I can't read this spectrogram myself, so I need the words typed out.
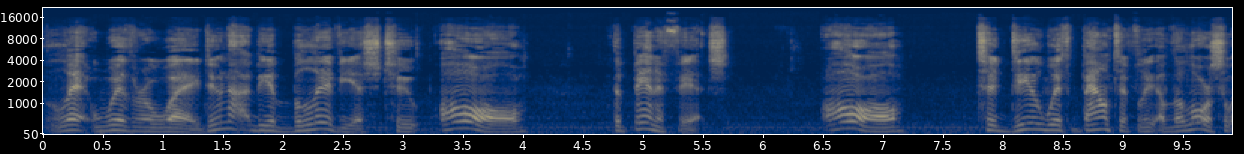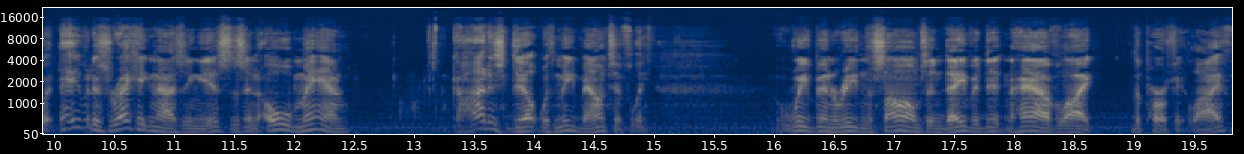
let wither away, do not be oblivious to all the benefits, all to deal with bountifully of the Lord. So what David is recognizing is, as an old man, God has dealt with me bountifully. We've been reading the Psalms, and David didn't have like the perfect life.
